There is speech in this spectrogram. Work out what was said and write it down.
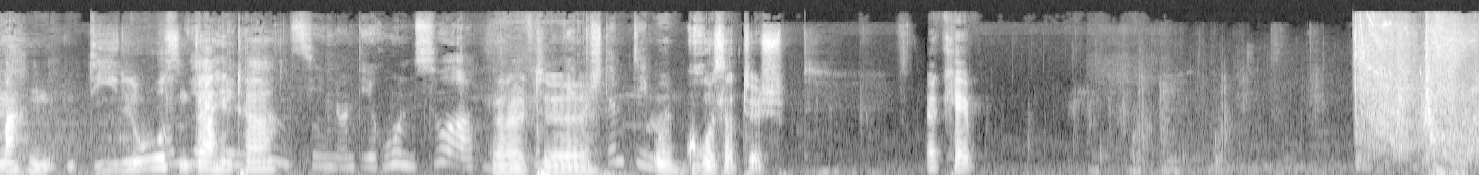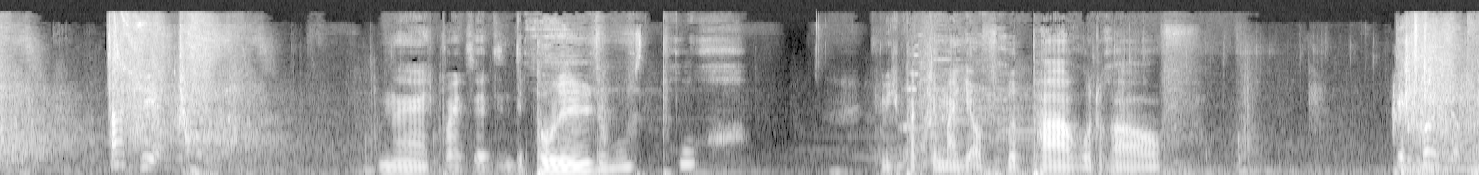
Machen die los und den dahinter. Sollte- Oh, großer Tisch. Okay. Akio! Nee, ich brauche jetzt ja diesen Pulsbruch. Ich pack den mal hier auf Reparo drauf. Getuldo!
